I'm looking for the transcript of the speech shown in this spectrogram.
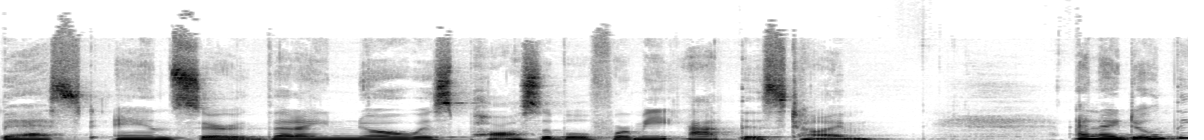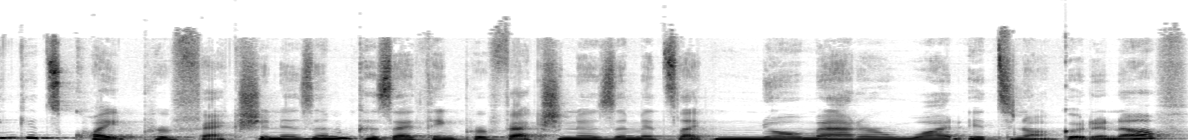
best answer that I know is possible for me at this time. And I don't think it's quite perfectionism because I think perfectionism, it's like no matter what, it's not good enough.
